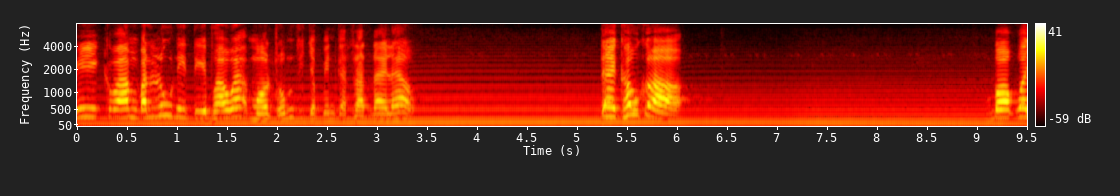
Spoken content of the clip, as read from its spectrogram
มีความบรรลุนิติภาวะเหมาะสมที่จะเป็นกษัตริย์ได้แล้ว แต่เขาก็บอกว่า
